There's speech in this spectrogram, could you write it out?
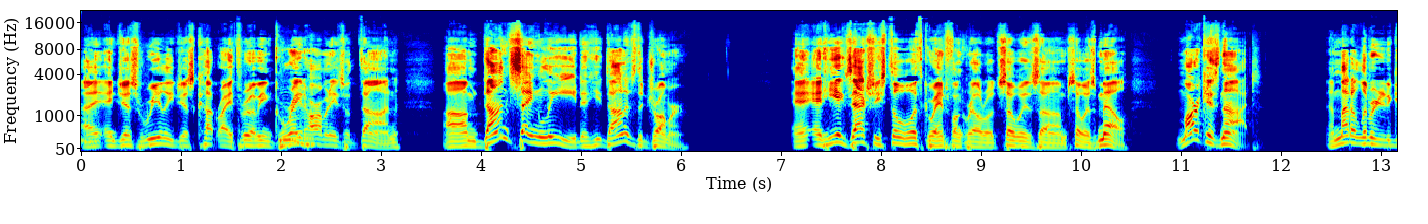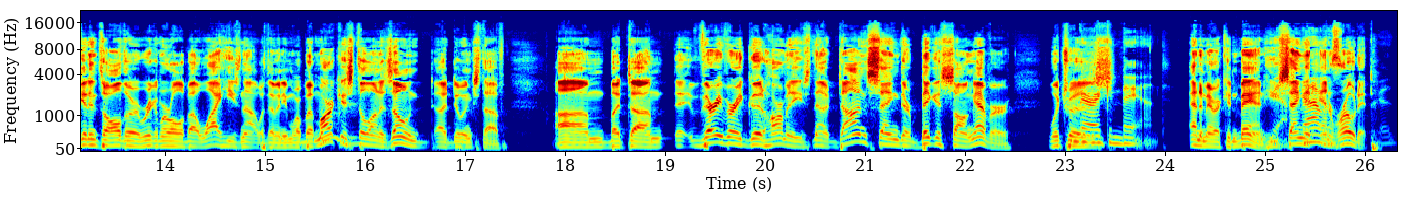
uh, and just really just cut right through. I mean, great Hmm. harmonies with Don. Um, Don sang lead. He, Don is the drummer, and, and he is actually still with Grand Funk Railroad. So is um, so is Mel. Mark is not. I'm not at liberty to get into all the rigmarole about why he's not with them anymore. But Mark Hmm. is still on his own uh, doing stuff. Um, but um, eh, very very good harmonies. Now Don sang their biggest song ever, which was American band. an American band. He Yeah, sang it and wrote it. Good,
